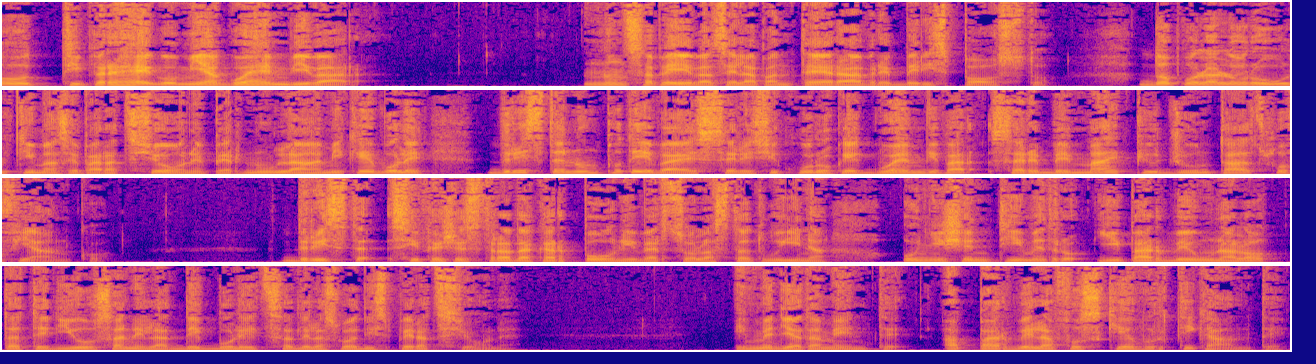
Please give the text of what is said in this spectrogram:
Oh, ti prego, mia Gwenvivar! Non sapeva se la pantera avrebbe risposto. Dopo la loro ultima separazione per nulla amichevole, Drist non poteva essere sicuro che Gwenvivar sarebbe mai più giunta al suo fianco. Drist si fece strada carponi verso la statuina, ogni centimetro gli parve una lotta tediosa nella debolezza della sua disperazione. Immediatamente apparve la foschia vorticante.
